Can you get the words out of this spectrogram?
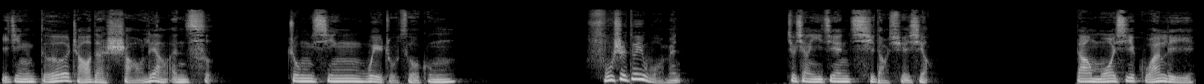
已经得着的少量恩赐，忠心为主做工。服侍对我们，就像一间祈祷学校。当摩西管理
